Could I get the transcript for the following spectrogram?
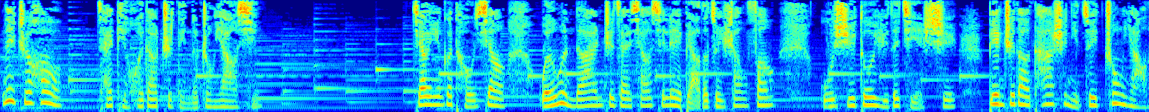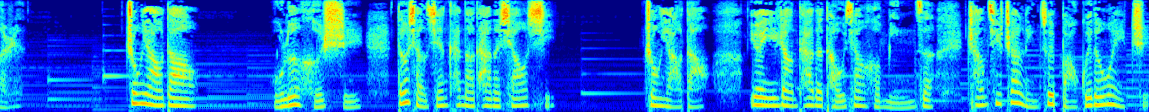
那之后才体会到置顶的重要性。将一个头像稳稳的安置在消息列表的最上方，无需多余的解释，便知道他是你最重要的人，重要到。无论何时，都想先看到他的消息，重要到愿意让他的头像和名字长期占领最宝贵的位置，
